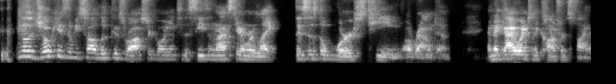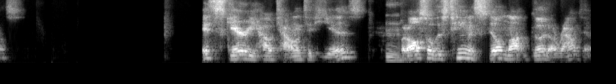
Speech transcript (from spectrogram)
You know, the joke is that we saw Luka's roster going into the season last year, and we're like, this is the worst team around him. And the guy went to the conference finals. It's scary how talented he is, Mm. but also this team is still not good around him.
